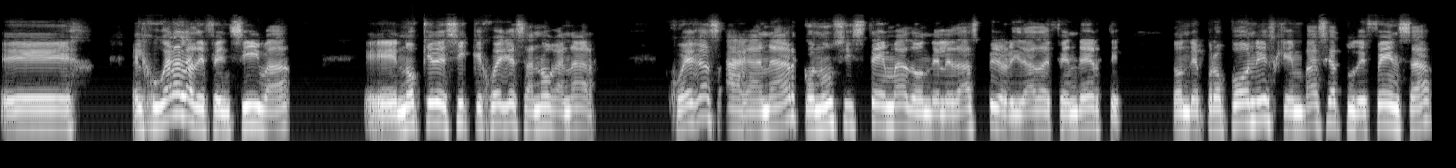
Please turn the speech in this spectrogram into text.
eh, el jugar a la defensiva eh, no quiere decir que juegues a no ganar. Juegas a ganar con un sistema donde le das prioridad a defenderte, donde propones que en base a tu defensa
